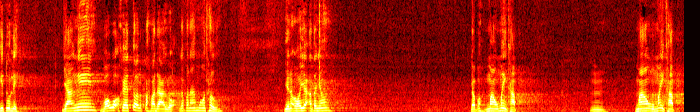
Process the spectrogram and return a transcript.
gitu leh jangan bawa kereta lepas pada arak apa nama tahu? Dia nak royak katanya apa mau mai khap hmm. mau mai khap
